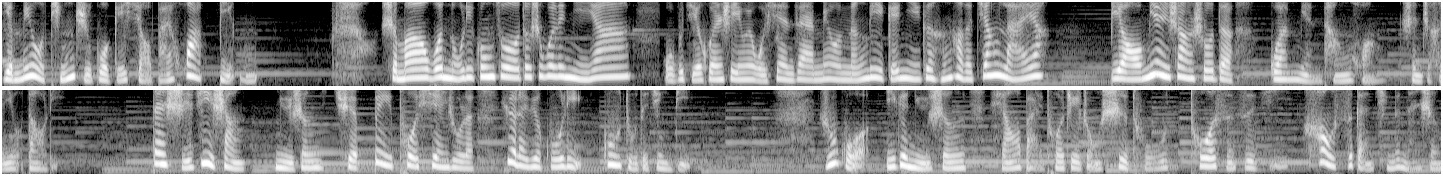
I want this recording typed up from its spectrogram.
也没有停止过给小白画饼。什么？我努力工作都是为了你呀！我不结婚是因为我现在没有能力给你一个很好的将来呀！表面上说的冠冕堂皇，甚至很有道理，但实际上女生却被迫陷入了越来越孤立、孤独的境地。如果一个女生想要摆脱这种试图拖死自己、耗死感情的男生，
